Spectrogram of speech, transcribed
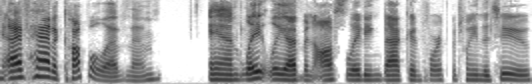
I've had a couple of them, and lately I've been oscillating back and forth between the two.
